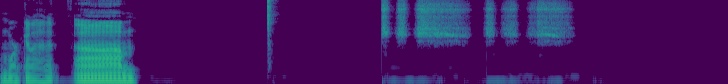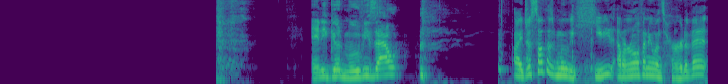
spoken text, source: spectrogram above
I'm working on it. Um. Any good movies out? I just saw this movie Heat. I don't know if anyone's heard of it.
